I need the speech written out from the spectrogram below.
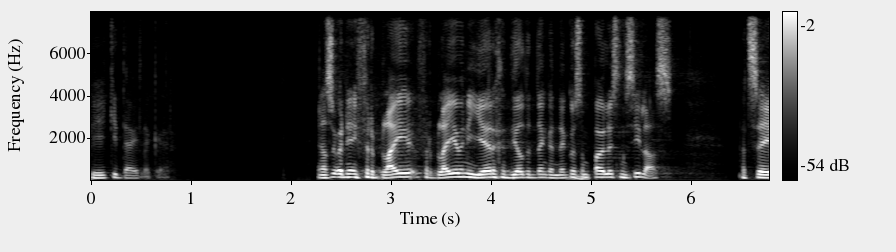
bietjie duideliker. En as oor die verbly verbly jou in die Here gedeelte dink en dink ons aan Paulus en Silas wat sê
